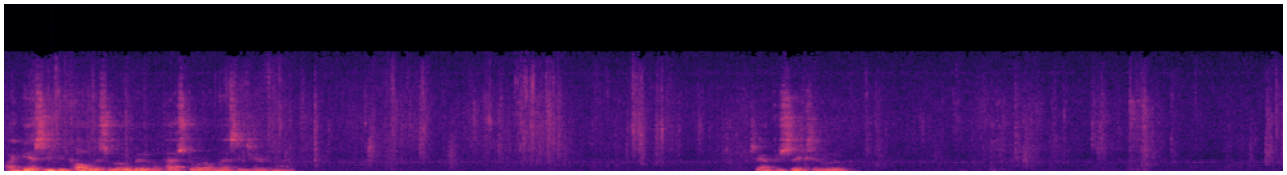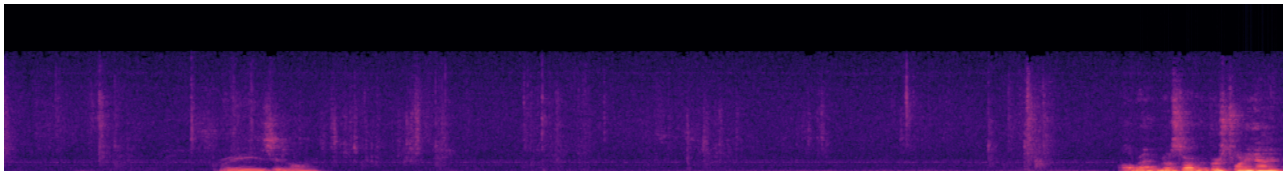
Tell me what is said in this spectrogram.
I guess you could call this a little bit of a pastoral message here tonight. Chapter 6 in Luke. Praise the Lord. All right, we're going to start with verse 29.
